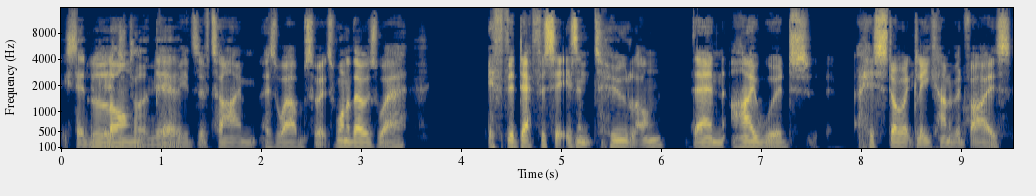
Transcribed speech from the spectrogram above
extended long periods of, time, yeah. periods of time as well. So it's one of those where if the deficit isn't too long, then I would historically kind of advise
